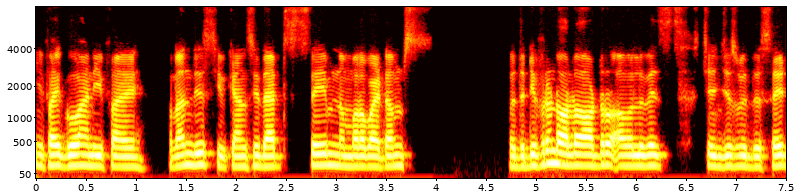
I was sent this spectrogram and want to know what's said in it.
If I go and if I run this, you can see that same number of items with the different order, order always changes with the set.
